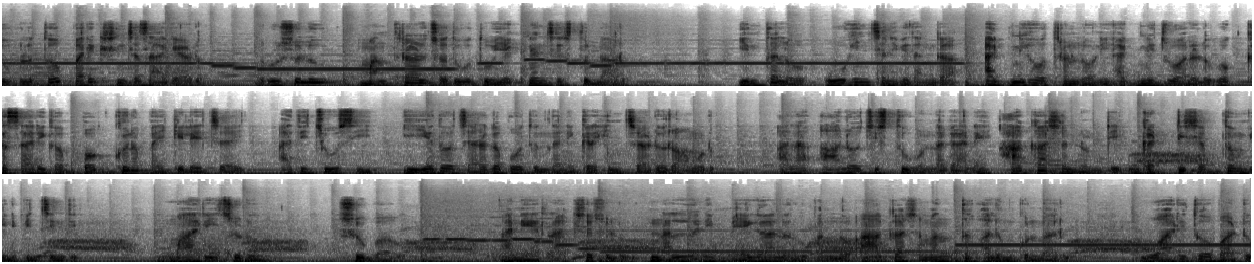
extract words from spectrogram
చూపులతో పరీక్షించసాగాడు. ఋషులు మంత్రాలు చదువుతూ యజ్ఞం చేస్తున్నారు. ఇంతలో ఊహించని విధంగా అగ్నిహోత్రంలోని అగ్నిజ్వాలలు ఒక్కసారిగా బొగ్గున పైకి లేచాయి. అది చూసి ఏదో జరగబోతుందని గ్రహించాడు రాముడు. అలా ఆలోచిస్తూ ఉండగానే ఆకాశం నుండి గట్టి శబ్దం వినిపించింది. మారీచుడు శుభావు అనే రాక్షసుడు నల్లని మేఘాల రూపంలో ఆకాశమంతా అలుముకున్నారు. వారితో పాటు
